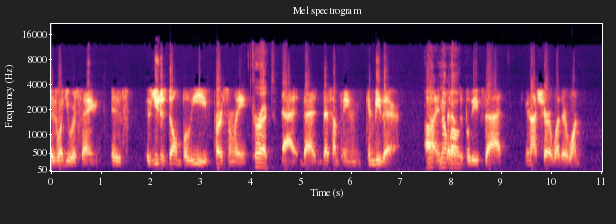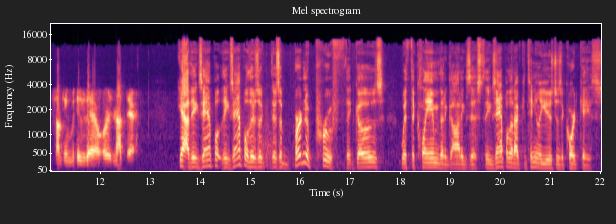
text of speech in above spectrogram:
is what you were saying is is you just don't believe personally Correct. that that that something can be there, uh, No- no, instead well- of the belief that you're not sure whether one something is there or is not there. Yeah, the example, the example, there's a there's a burden of proof that goes with the claim that a God exists. The example that I've continually used is a court case.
